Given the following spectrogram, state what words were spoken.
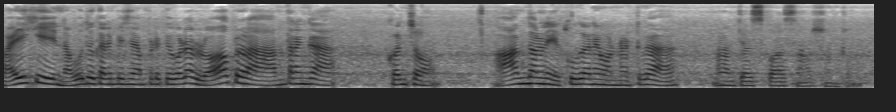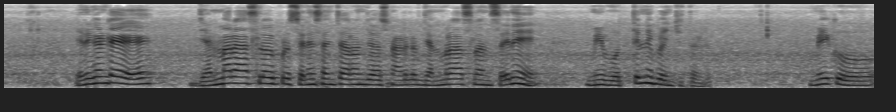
పైకి నవ్వుతూ కనిపించినప్పటికీ కూడా లోపల అంతరంగా కొంచెం ఆందోళన ఎక్కువగానే ఉన్నట్టుగా మనం తెలుసుకోవాల్సిన అవసరం ఉంటుంది. ఎందుకంటే జన్మరాశిలో ఇప్పుడు శని సంచారం చేస్తున్నాడు కదా జన్మరాశిలోని శని మీ ఒత్తిడిని పెంచుతాడు. మీకు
